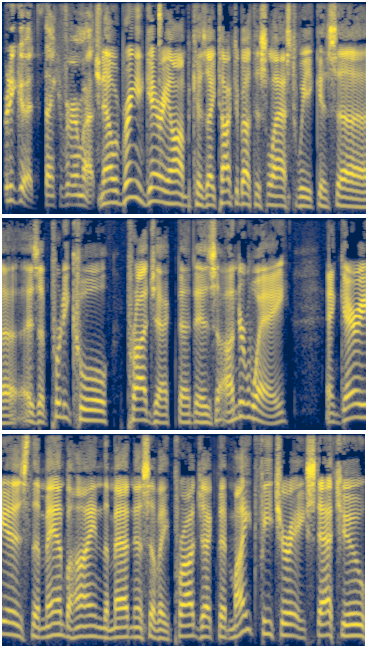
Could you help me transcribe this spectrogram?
Pretty good. Thank you very much. Now we're bringing Gary on because I talked about this last week as uh, as a pretty cool project that is underway, and Gary is the man behind the madness of a project that might feature a statue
